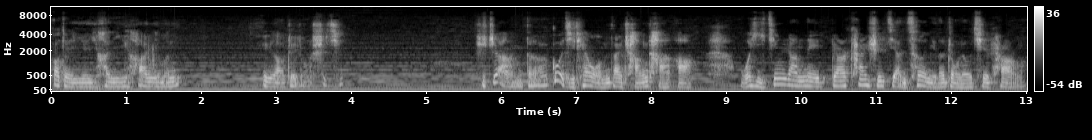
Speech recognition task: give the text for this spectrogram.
哦，对，也很遗憾你们遇到这种事情。是这样的，过几天我们再长谈啊。我已经让那边开始检测你的肿瘤切片了。”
